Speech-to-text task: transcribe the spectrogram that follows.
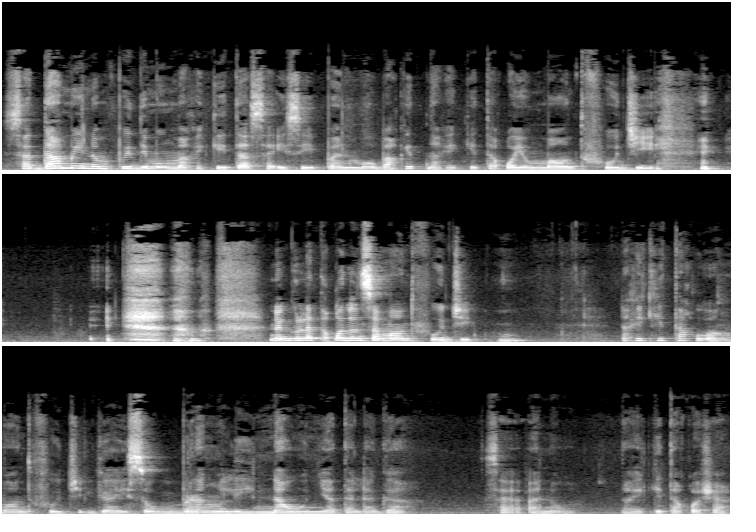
Sa dami ng pwede mong makikita sa isipan mo, bakit nakikita ko yung Mount Fuji? Nagulat ako dun sa Mount Fuji. Hmm? Nakikita ko ang Mount Fuji, guys. Sobrang linaw niya talaga. Sa ano, nakikita ko siya.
